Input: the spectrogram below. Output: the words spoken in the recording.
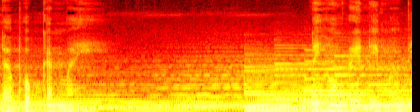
แล้วพบกันใหม่ ในห้องเรียน MRP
